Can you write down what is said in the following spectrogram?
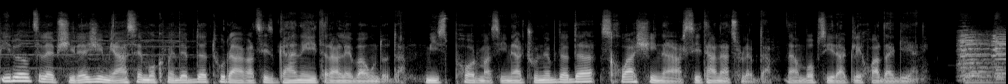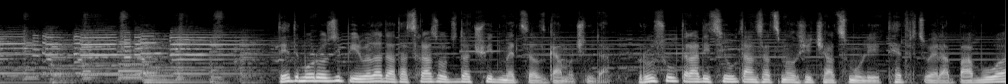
პირველ წლებში რეჟიმი ასე მოქმედებდა თუ რაღაცის განეიტრალება უნდოდა. მის ფორმას ინარჩუნებდა და სხვა შინაარსით ანაცვლებდა. ამბობს ირაკლი ხვადაგიანი. დედმოროზი პირველად 1927 წელს გამოჩნდა. რუსულ ტრადიციულ ტანსაცმელში ჩაცმული თეთრწვერა ბაბუა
